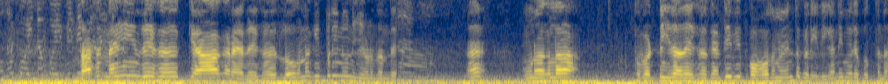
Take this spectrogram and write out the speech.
ਉਹਦਾ ਕੋਈ ਨਾ ਕੋਈ ਵੀ ਦੱਸ ਨਹੀਂ ਦੇਖ ਕਿਆ ਕਰੇ ਦੇਖ ਲੋਕ ਨਾ ਕਿੱਧਰ ਹੀ ਨੂੰ ਨਹੀਂ ਜਿਉਣ ਦਿੰਦੇ। ਹਾਂ। ਹੈ? ਹੁਣ ਅਗਲਾ ਕਬੱਡੀ ਦਾ ਦੇਖ ਕਹਿੰਦੀ ਵੀ ਬਹੁਤ ਮਿਹਨਤ ਕਰੀ ਦੀ ਕਹਿੰਦੀ ਮੇਰੇ ਪੁੱਤ ਨੇ।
